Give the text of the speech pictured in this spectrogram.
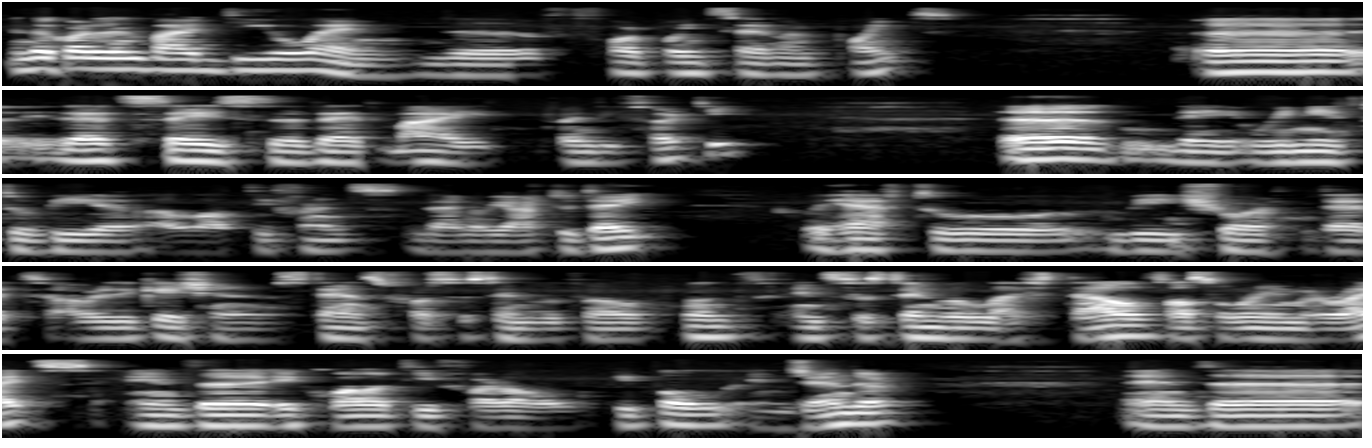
and according by the UN, the 4.7 points uh, that says that by 2030, uh, they, we need to be a, a, lot different than we are today. We have to be sure that our education stands for sustainable development and sustainable lifestyles, also human rights and uh, equality for all people and gender and uh,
